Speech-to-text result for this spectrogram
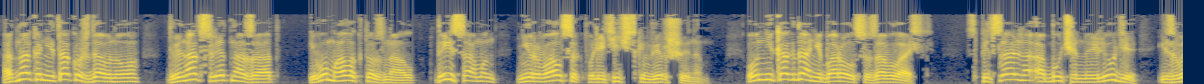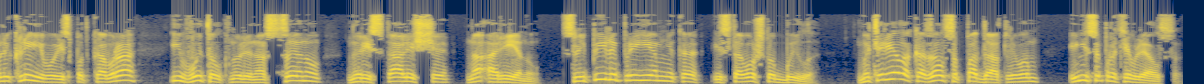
Однако не так уж давно, 12 лет назад, его мало кто знал, да и сам он не рвался к политическим вершинам. Он никогда не боролся за власть. Специально обученные люди извлекли его из-под ковра и вытолкнули на сцену, на ристалище, на арену. Слепили преемника из того, что было. Материал оказался податливым и не сопротивлялся.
